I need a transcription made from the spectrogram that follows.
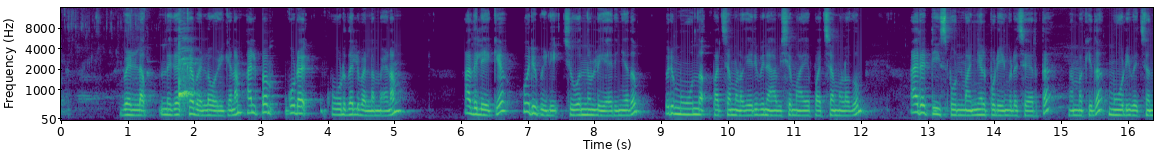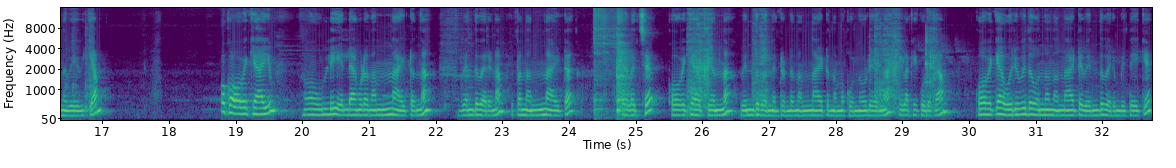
വെള്ളം നികക്ക വെള്ളം ഒഴിക്കണം. അല്പം കൂടെ കൂടുതൽ വെള്ളം വേണം. അതിലേക്ക് ഒരു പിടി ചുവന്നുള്ളി അരിഞ്ഞതും ഒരു മൂന്ന് പച്ചമുളക് എരിവിനാവശ്യമായ പച്ചമുളകും അര ടീസ്പൂൺ മഞ്ഞൾപ്പൊടിയും കൂടെ ചേർത്ത് നമുക്കിത് മൂടി വെച്ചൊന്ന് വേവിക്കാം. ഇപ്പോൾ കോവയ്ക്കായും ഉള്ളി എല്ലാം കൂടെ നന്നായിട്ടൊന്ന് വെന്ത് വരണം. ഇപ്പം നന്നായിട്ട് തിളച്ച് കോവയ്ക്കായൊക്കെ ഒന്ന് വെന്ത് വന്നിട്ടുണ്ട്. നന്നായിട്ട് നമുക്ക് ഒന്നുകൂടി ഒന്ന് ഇളക്കി കൊടുക്കാം. കോവയ്ക്ക ഒരുവിധം ഒന്ന് നന്നായിട്ട് വെന്ത് വരുമ്പോഴത്തേക്ക്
